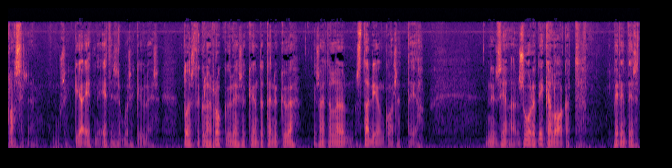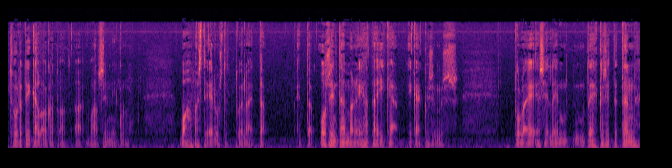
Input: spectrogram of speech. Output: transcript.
klassinen musiikki ja et, etnisen musiikin yleisö. Toisaalta kyllä rock-yleisökin on tätä nykyään, jos ajatellaan stadionkonsertteja, niin siellä on suuret ikäluokat, perinteiset suuret ikäluokat ovat varsin niin kuin vahvasti edustettuina, että että osin tämmöinen ihan tämä ikä, ikäkysymys tulee esille, mutta ehkä sitten tämän,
